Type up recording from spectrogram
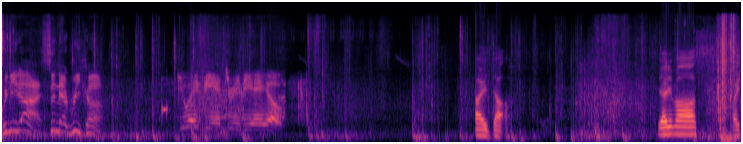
We need eyes. Send that reek。あいたやります。はい。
